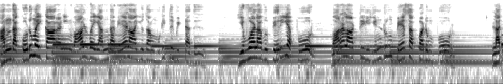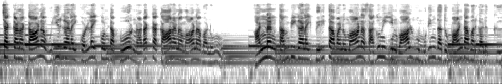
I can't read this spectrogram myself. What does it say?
அந்த கொடுமைக்காரனின் வாழ்வை அந்த வேலாயுதம் முடித்துவிட்டது. இவ்வளவு பெரிய போர் வரலாற்றில் என்றும் பேசப்படும் போர். லட்சக்கணக்கான உயிர்களை கொள்ளை கொண்ட போர் நடக்க காரணமானவனும் அண்ணன் தம்பிகளை பிரித்தவனுமான சகுனியின் வாழ்வு முடிந்தது பாண்டவர்களுக்கு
